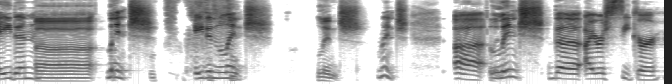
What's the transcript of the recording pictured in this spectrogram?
Aidan Uh, Lynch. Aidan Lynch. Lynch. Lynch. Uh, Lynch. Lynch, the Irish seeker.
